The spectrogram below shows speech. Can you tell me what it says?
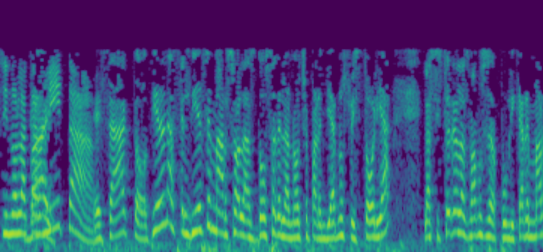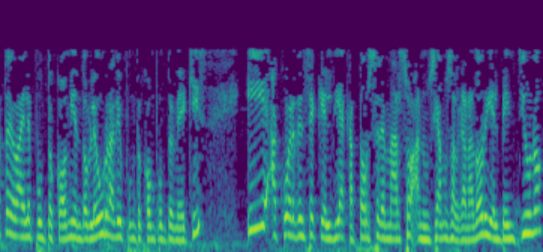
sino la Bye. carnita. Exacto. Tienen hasta el 10 de marzo a las 12 de la noche para enviarnos su historia. Las historias las vamos a publicar en martadebaile.com y en wradio.com.mx. Y acuérdense que el día 14 de marzo anunciamos al ganador y el 21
